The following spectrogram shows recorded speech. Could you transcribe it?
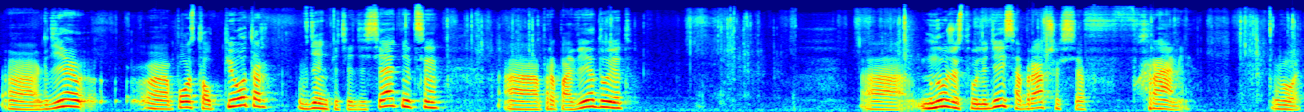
а, где апостол Петр в день Пятидесятницы проповедует множеству людей, собравшихся в храме. Вот.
